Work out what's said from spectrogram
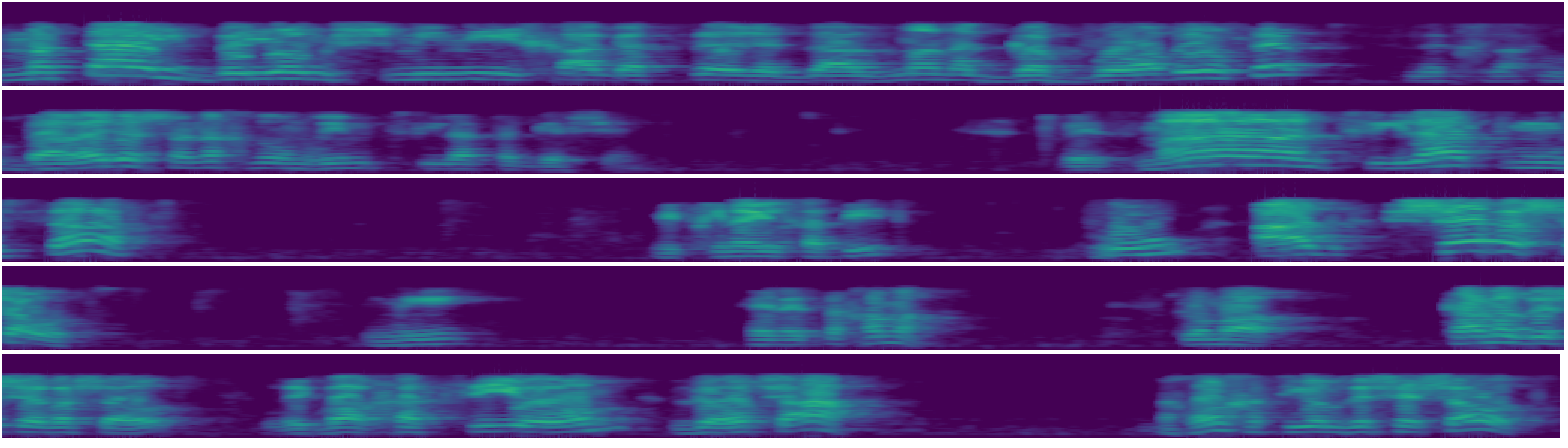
מתי ביום שמיני חג עצרת זה הזמן הגבוה ביותר? ברגע שאנחנו אומרים תפילת הגשם. וזמן תפילת מוסף, מבחינה הלכתית, הוא עד שבע שעות מהנץ החמה. כלומר, כמה זה שבע שעות? זה כבר חצי יום ועוד שעה. נכון? חצי יום זה שש שעות.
